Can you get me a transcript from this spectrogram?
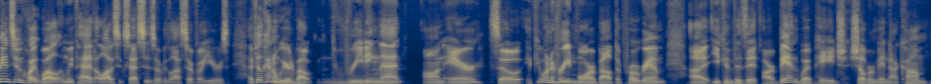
band's doing quite well, and we've had a lot of successes over the last several years. I feel kind of weird about reading that on air. So if you want to read more about the program, uh, you can visit our band webpage, shelburneband.com,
